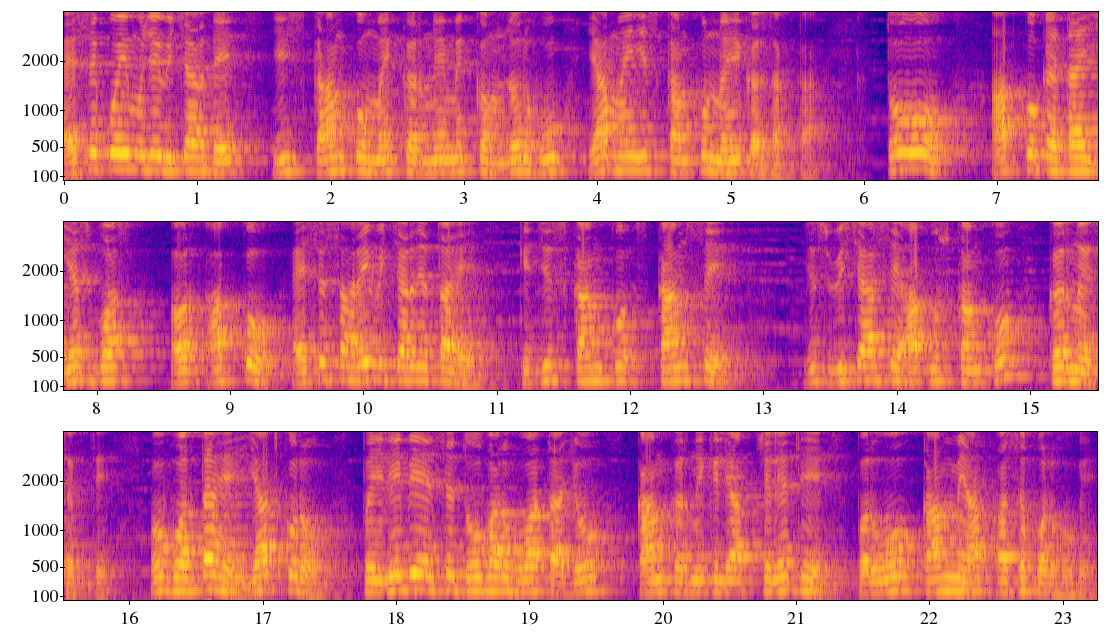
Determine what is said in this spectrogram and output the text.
ऐसे कोई मुझे विचार दे, इस काम को मैं करने में कमज़ोर हूँ या मैं इस काम को नहीं कर सकता। तो आपको कहता है, यस बॉस। और आपको ऐसे सारे विचार देता है कि जिस काम को, काम से, जिस विचार से आप उस काम को कर नहीं सकते। वो बोलता है, याद करो, पहले भी ऐसे दो बार हुआ था जो काम करने के लिए आप चले थे, पर वो काम में आप असफल हो गए।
